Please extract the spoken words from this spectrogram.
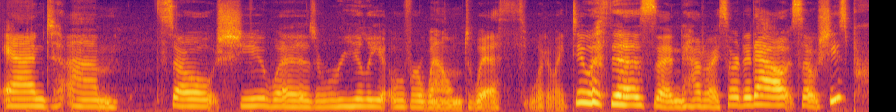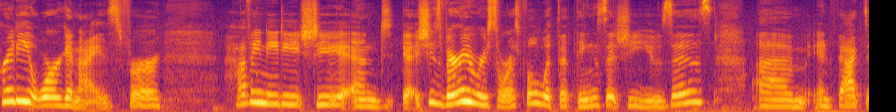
And um so she was really overwhelmed with what do I do with this? And how do I sort it out? So she's pretty organized for having ADHD, and she's very resourceful with the things that she uses. Um, in fact,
